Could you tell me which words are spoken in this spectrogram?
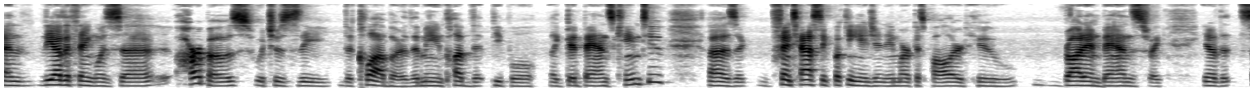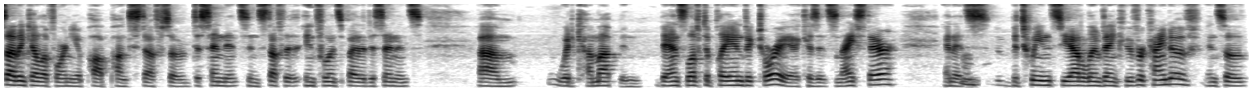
And the other thing was uh, Harpo's, which was the the club or the main club that people like good bands came to. Uh, is a fantastic booking agent named Marcus Pollard who brought in bands like you know the Southern California pop punk stuff, so Descendents and stuff that influenced by the Descendents um, would come up, and bands love to play in Victoria because it's nice there, and it's mm. between Seattle and Vancouver, kind of, and so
